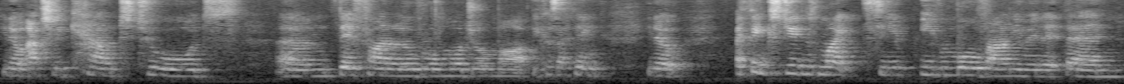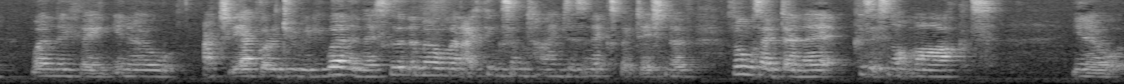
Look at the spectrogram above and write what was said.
you know, actually count towards um, their final overall module mark because I think, you know, I think students might see even more value in it then when they think, you know, actually I've got to do really well in this because at the moment I think sometimes there's an expectation of as long as I've done it because it's not marked, you know,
